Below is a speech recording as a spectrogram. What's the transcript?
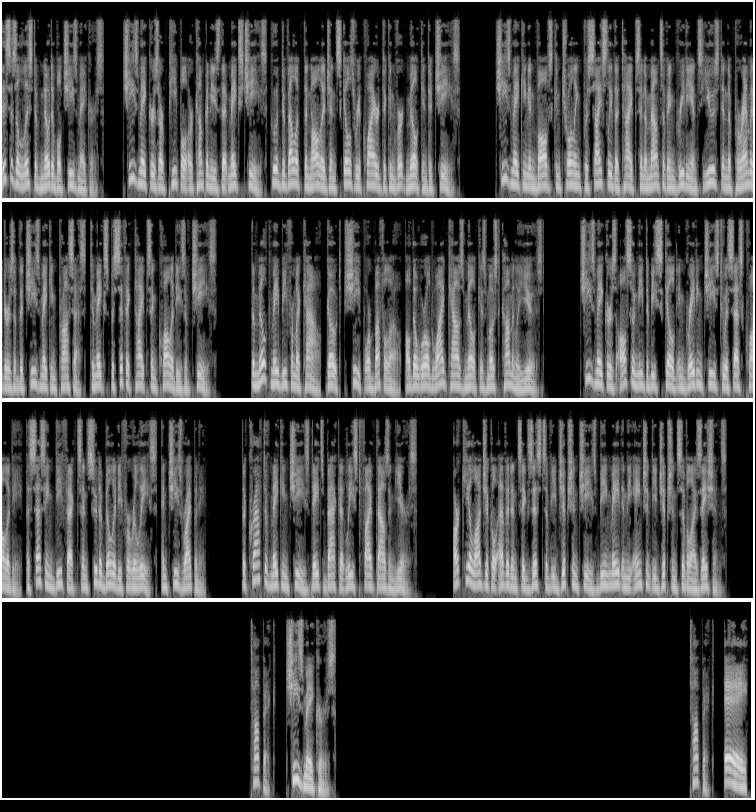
This is a list of notable cheesemakers. Cheesemakers are people or companies that makes cheese, who have developed the knowledge and skills required to convert milk into cheese. Cheesemaking involves controlling precisely the types and amounts of ingredients used and the parameters of the cheesemaking process, to make specific types and qualities of cheese. The milk may be from a cow, goat, sheep or buffalo, although worldwide cow's milk is most commonly used. Cheesemakers also need to be skilled in grading cheese to assess quality, assessing defects and suitability for release, and cheese ripening. The craft of making cheese dates back at least 5,000 years. Archaeological evidence exists of Egyptian cheese being made in the ancient Egyptian civilizations. Cheesemakers A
